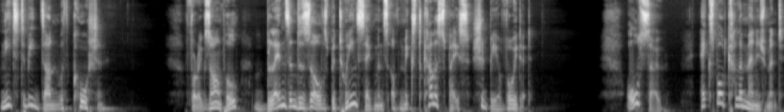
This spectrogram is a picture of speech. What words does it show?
needs to be done with caution. For example, blends and dissolves between segments of mixed color space should be avoided. Also, Export Color Management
